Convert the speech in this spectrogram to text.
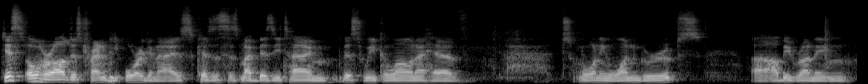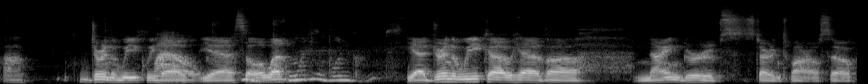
just overall, just trying to be organized because this is my busy time. This week alone, I have 21 groups. Uh, I'll be running Wow. During the week. We Wow. have yeah, so 11. 21 groups. Yeah, during the week uh, we have uh, nine groups starting tomorrow, so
